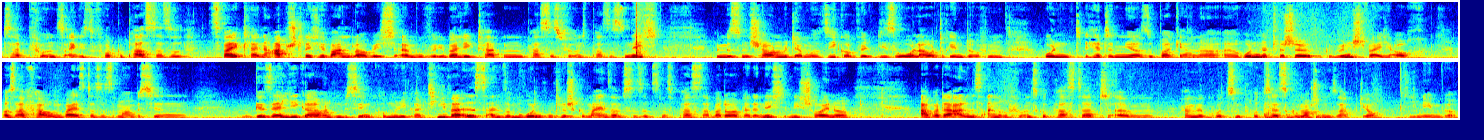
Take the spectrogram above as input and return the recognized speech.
es hat für uns eigentlich sofort gepasst. Also zwei kleine Abstriche waren, glaube ich, äh, wo wir überlegt hatten, passt es für uns, passt es nicht wir müssen schauen mit der Musik, ob wir die so laut drehen dürfen. Und ich hätte mir super gerne äh, runde Tische gewünscht, weil ich auch aus Erfahrung weiß, dass es immer ein bisschen geselliger und ein bisschen kommunikativer ist, an so einem runden Tisch gemeinsam zu sitzen. Das passt aber dort leider nicht in die Scheune. Aber da alles andere für uns gepasst hat, ähm, haben wir kurz einen Prozess gemacht und gesagt, ja, die nehmen wir.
